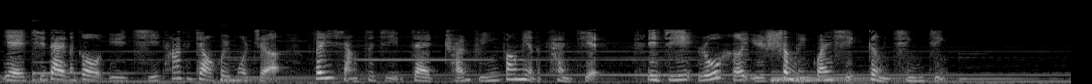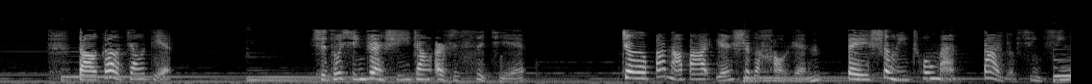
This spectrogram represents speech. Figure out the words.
也期待能够与其他的教会牧者分享自己在传福音方面的看见，以及如何与圣灵关系更亲近。祷告焦点：使徒行传十一章二十四节。这巴拿巴原是个好人，被圣灵充满，大有信心。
